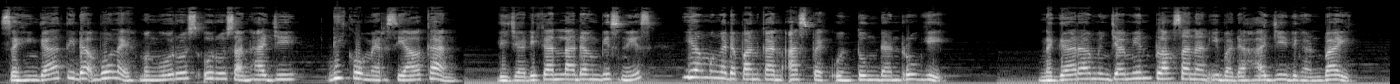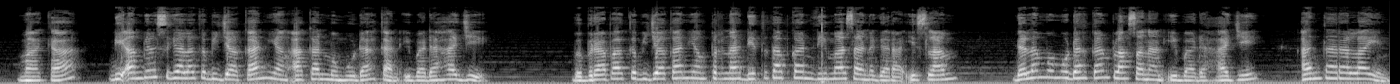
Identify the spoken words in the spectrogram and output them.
sehingga tidak boleh mengurus urusan haji dikomersialkan, dijadikan ladang bisnis yang mengedepankan aspek untung dan rugi. Negara menjamin pelaksanaan ibadah haji dengan baik, maka diambil segala kebijakan yang akan memudahkan ibadah haji. Beberapa kebijakan yang pernah ditetapkan di masa negara Islam dalam memudahkan pelaksanaan ibadah haji antara lain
